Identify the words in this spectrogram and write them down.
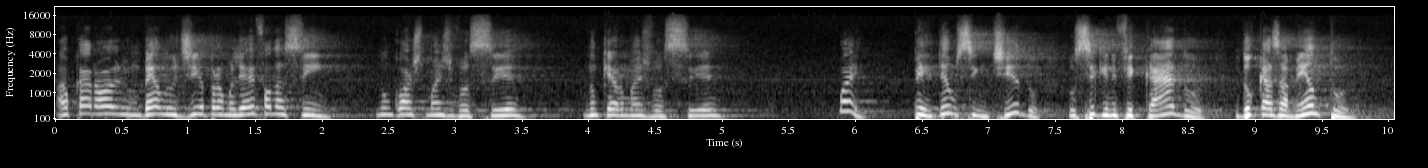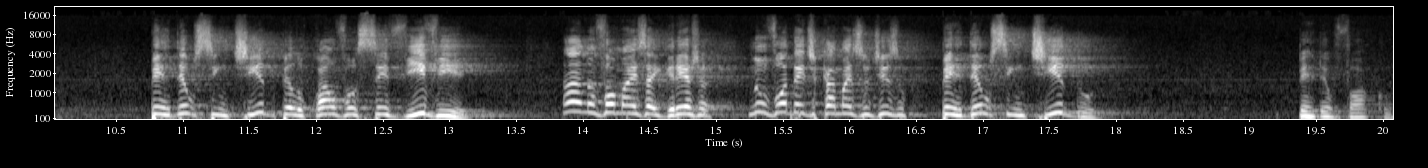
Aí o cara olha um belo dia para a mulher e fala assim: Não gosto mais de você, não quero mais você. Uai, Perdeu o sentido, o significado do casamento? Perdeu o sentido pelo qual você vive? Ah, não vou mais à igreja, não vou dedicar mais o dízimo. Perdeu o sentido, perdeu o foco.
